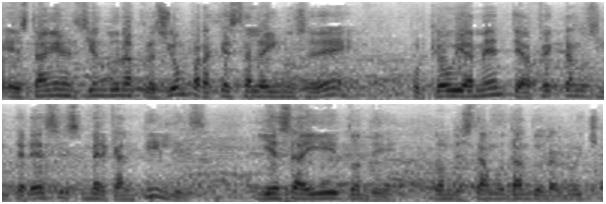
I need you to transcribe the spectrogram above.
están ejerciendo una presión para que esta ley no se dé, porque obviamente afectan los intereses mercantiles y es ahí donde, donde estamos dando la lucha.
